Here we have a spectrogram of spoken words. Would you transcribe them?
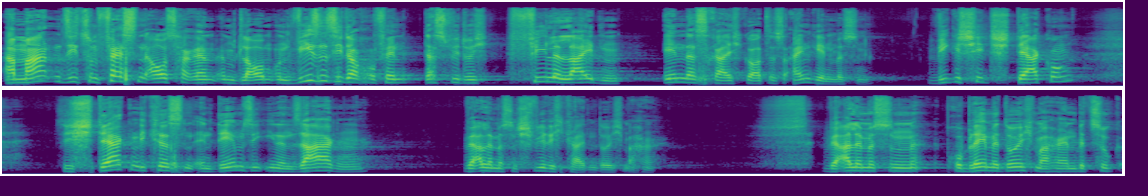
ermahnten sie zum festen Ausharren im Glauben und wiesen sie darauf hin, dass wir durch viele Leiden in das Reich Gottes eingehen müssen. Wie geschieht Stärkung? Sie stärken die Christen, indem sie ihnen sagen, wir alle müssen Schwierigkeiten durchmachen. Wir alle müssen Probleme durchmachen in Bezug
